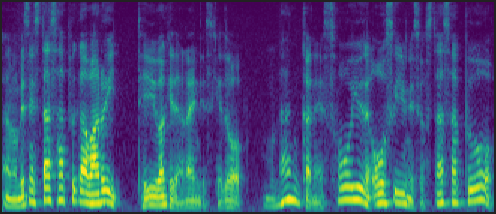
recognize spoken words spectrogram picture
あの、別にスタサプが悪いっていうわけではないんですけど、もうなんかね、そういうのが多すぎるんですよ。スタサプを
